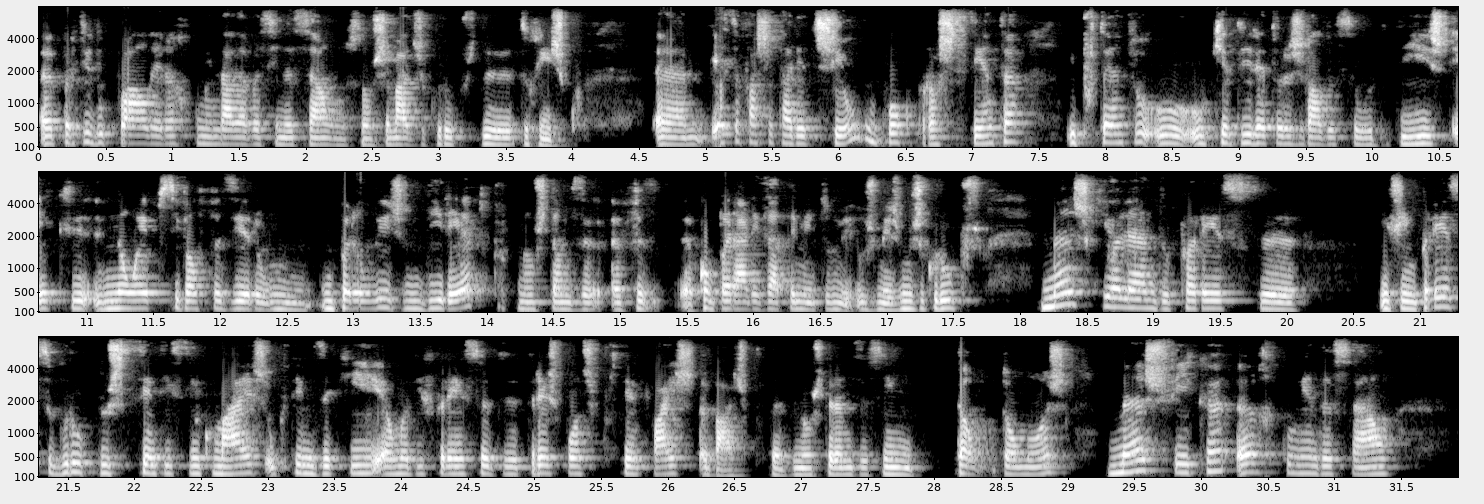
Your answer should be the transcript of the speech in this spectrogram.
a partir do qual era recomendada a vacinação, são chamados grupos de, de risco. essa faixa etária desceu um pouco para os 60 e, portanto, o, o que a Diretora-Geral da Saúde diz é que não é possível fazer um, um paralelismo direto, porque não estamos a, a, a, comparar exatamente os mesmos grupos, mas que olhando para esse, enfim, para esse grupo dos 65 mais, o que temos aqui é uma diferença de 3 pontos percentuais abaixo, portanto não estaremos assim tão, tão longe, mas fica a recomendação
